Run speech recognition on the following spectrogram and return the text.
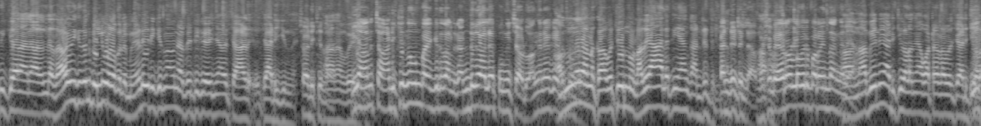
നിൽക്കാനല്ല തറ നിൽക്കുന്നതിന് വലിയ കുഴപ്പമില്ല. മേളിൽ ഇരിക്കുന്നവനെ പറ്റി കഴിഞ്ഞാൽ ചാടി ചാടിക്കുന്നത് ചാടിക്കുന്നത് ഭയങ്കര രണ്ട് കാലെ പൊങ്ങിച്ചാടും. അങ്ങനെയൊക്കെ അങ്ങനെയാണ് കവച്ചെന്നുള്ളു അതേ ആലൊക്കെ ഞാൻ കണ്ടിട്ടില്ല. കണ്ടിട്ടില്ല. പക്ഷെ വേറെയുള്ളവർ പറയുന്നത് അങ്ങനെ നബീനെ അടിച്ചു കളഞ്ഞ വെച്ച് അടിച്ചു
